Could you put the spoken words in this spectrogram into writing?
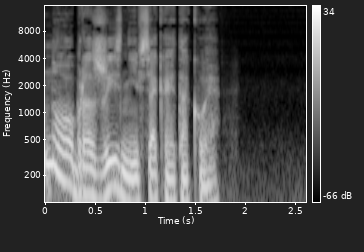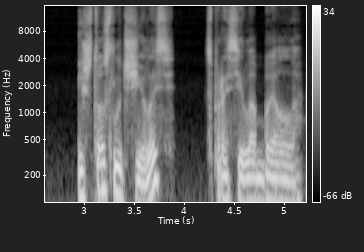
Ну, образ жизни и всякое такое. «И что случилось?» — спросила Белла.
